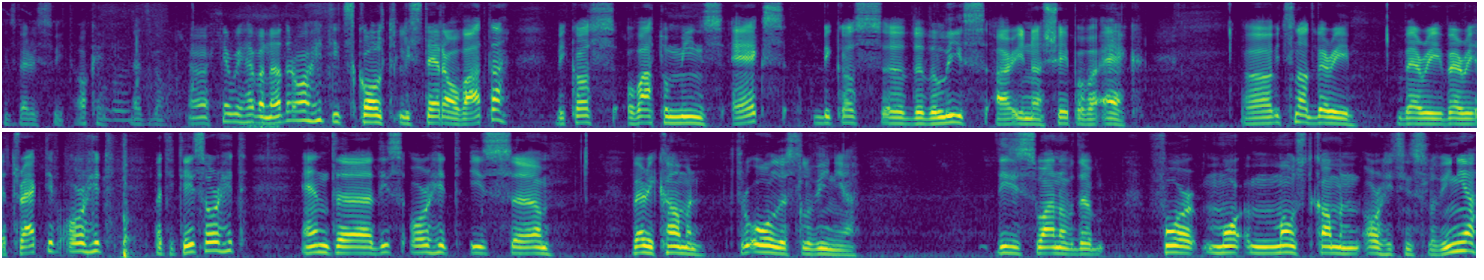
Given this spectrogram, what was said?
It's very sweet. Okay let's go. Uh, here we have another orchid. It's called listera ovata because ovatum means eggs because uh, the, the, leaves are in a shape of an egg. Uh, it's not very very very attractive orchid but it is orchid. And uh, this orchid is um, very common through all the Slovenia this is one of the four more, most common orchids in Slovenia.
